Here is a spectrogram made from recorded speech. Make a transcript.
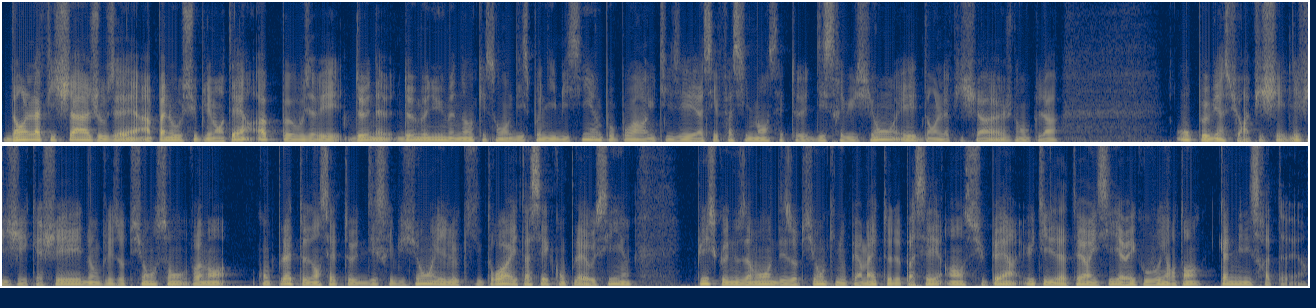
Dans l'affichage, vous avez un panneau supplémentaire. Hop, vous avez deux, menus maintenant qui sont disponibles ici hein, pour pouvoir utiliser assez facilement cette distribution. Et dans l'affichage, donc là, on peut bien sûr afficher les fichiers cachés. Donc les options sont vraiment complètes dans cette distribution. Et le clic droit est assez complet aussi. Hein, puisque nous avons des options qui nous permettent de passer en super utilisateur ici avec ouvrir en tant qu'administrateur.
